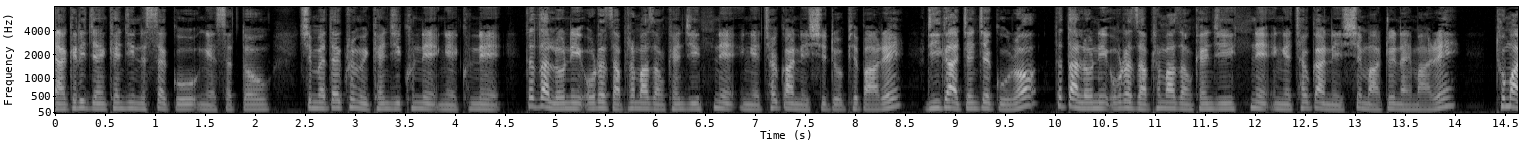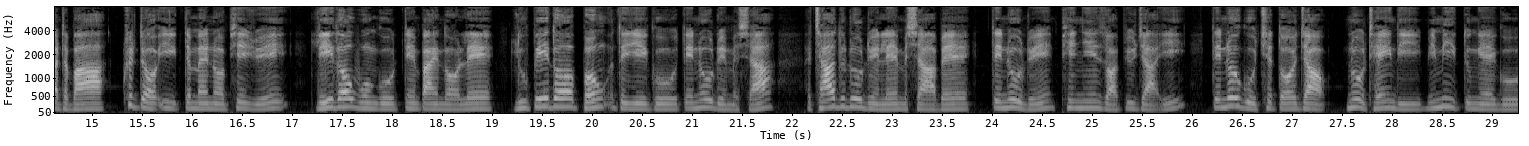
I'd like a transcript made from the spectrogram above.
နာဂရိကျမ်းခန်းကြီး29ငွေ73ရှမသက်ခရစ်ဝင်ခန်းကြီး9ငွေ9တသက်လုံးနေဩရစာပထမဆုံးခန်းကြီး2ငွေ6ကနေ10တို့ဖြစ်ပါတယ်အဓိကကျမ်းချက်ကိုတော့တသက်လုံးနေဩရစာပထမဆုံးခန်းကြီး2ငွေ6ကနေ10မှာတွေ့နိုင်ပါတယ်ထို့မှတပါခရစ်တော်ဤတမန်တော်ဖြစ်၍လေးသောဝန်ကိုတင်ပိုင်တော်လဲလူပေးသောဘုံအတရေကိုတင်တို့တွင်မရှာအခြားသူတို့တွင်လည်းမရှာဘဲတင်တို့တွင်ဖြင်းညင်းစွာပြုကြ၏တင်တို့ကိုချစ်သောကြောင့် နှုတ်ထင်းသည်မိမိသူငယ်ကို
